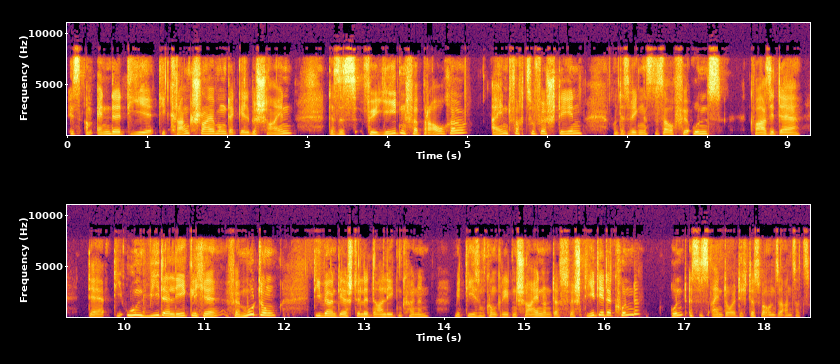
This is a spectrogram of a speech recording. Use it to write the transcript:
ist am Ende die, die Krankschreibung, der gelbe Schein. Das ist für jeden Verbraucher einfach zu verstehen und deswegen ist es auch für uns quasi der, der, die unwiderlegliche Vermutung, die wir an der Stelle darlegen können mit diesem konkreten Schein und das versteht jeder Kunde und es ist eindeutig, das war unser Ansatz.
